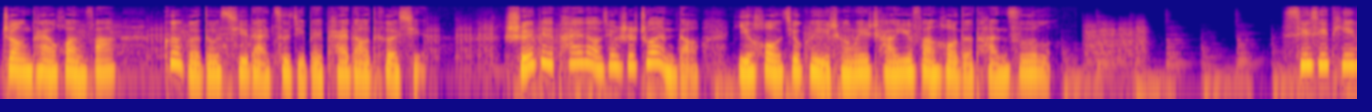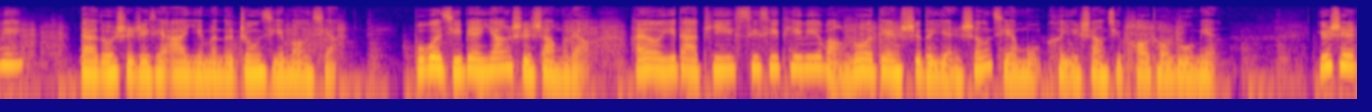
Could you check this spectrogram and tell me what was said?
状态焕发，个个都期待自己被拍到特写。谁被拍到就是赚到，以后就可以成为茶余饭后的谈资了。CCTV 大多是这些阿姨们的终极梦想。不过，即便央视上不了，还有一大批 CCTV 网络电视的衍生节目可以上去抛头露面。于是，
